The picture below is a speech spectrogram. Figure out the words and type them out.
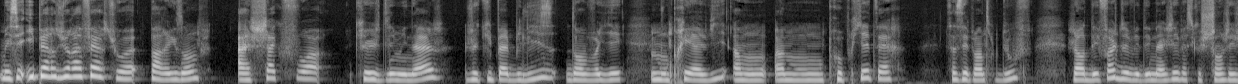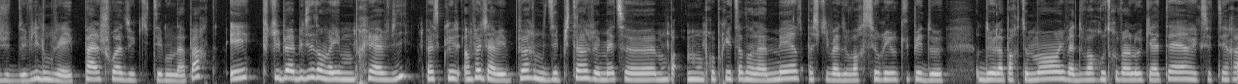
Mais c'est hyper dur à faire, tu vois. Par exemple, à chaque fois que je déménage, je culpabilise d'envoyer mon préavis à mon, à mon propriétaire. Ça, c'est pas un truc de ouf. Genre, des fois, je devais déménager parce que je changeais juste de ville, donc j'avais pas le choix de quitter mon appart. Et je culpabilisais d'envoyer mon préavis parce que, en fait, j'avais peur. Je me disais, putain, je vais mettre euh, mon, propriétaire dans la merde parce qu'il va devoir se réoccuper de, de l'appartement, il va devoir retrouver un locataire, etc.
